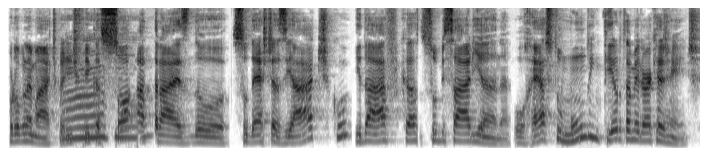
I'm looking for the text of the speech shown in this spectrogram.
problemático. A gente uhum. fica só uhum. atrás do Sudeste Asiático e da África subsaariana. O resto, o mundo inteiro tá melhor que a gente.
